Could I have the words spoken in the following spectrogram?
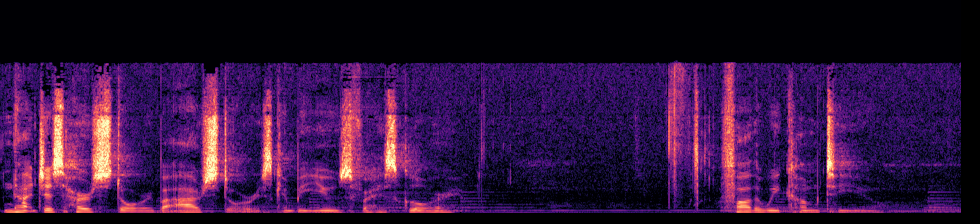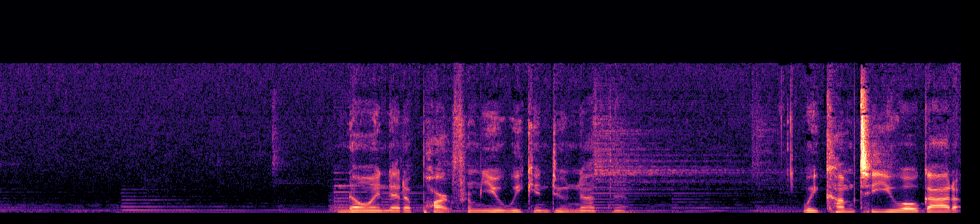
Not just her story, but our stories can be used for his glory. Father, we come to you knowing that apart from you, we can do nothing. We come to you, oh God,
